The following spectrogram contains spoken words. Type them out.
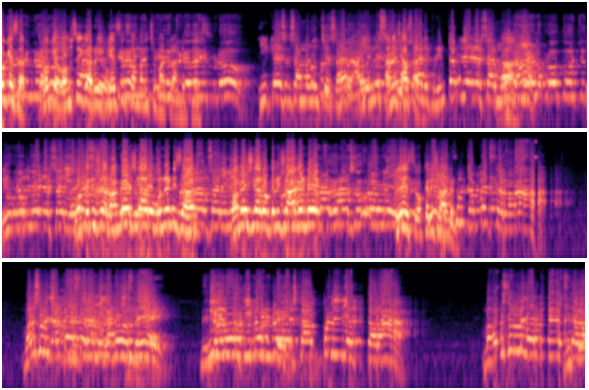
ఓకే సార్, ఓకే, వంశీ గారు ఈ కేసుకి సంబంధించి మాట్లాడండి, ప్లీజ్. ఇప్పుడు ఈ కేసుకు సంబంధించి సార్ అవన్నీ అన్ని సార్ ఇప్పుడు ఇంటర్వ్యూలేటర్ సార్ ఒక్క నిమిషం రమేష్ గారు ఉండండి సార్. రమేష్ గారు ఒక్క నిమిషం ఆగండి. ప్లీజ్, ఒక్క నిమిషం ఆగండి. మనుషులు చంపేస్తారా? చంపేస్తారా? మీకు అడ్డం వస్తే. మీరు డిబేట్ కప్పులు చెప్తారా? మనుషులు చంపేస్తారా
